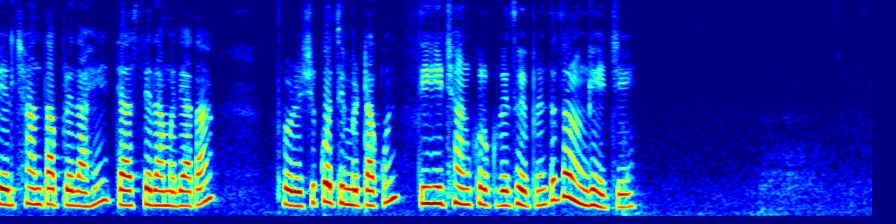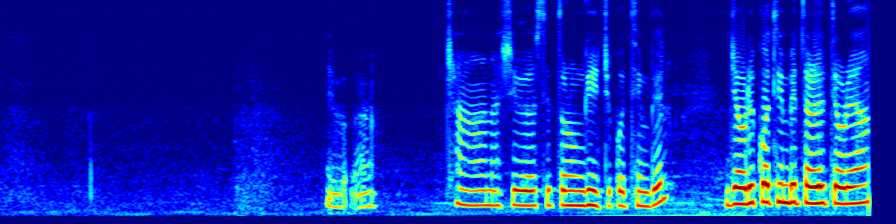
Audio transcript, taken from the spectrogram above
तेल छान तापलेलं आहे. त्याच तेलामध्ये आता थोडीशी कोथिंबीर टाकून तीही छान कुरकुरीत होईपर्यंत तळून घ्यायची. हे बघा. छान अशी व्यवस्थित तळून घ्यायची कोथिंबीर. जेवढी कोथिंबीर तळेल तेवढ्या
